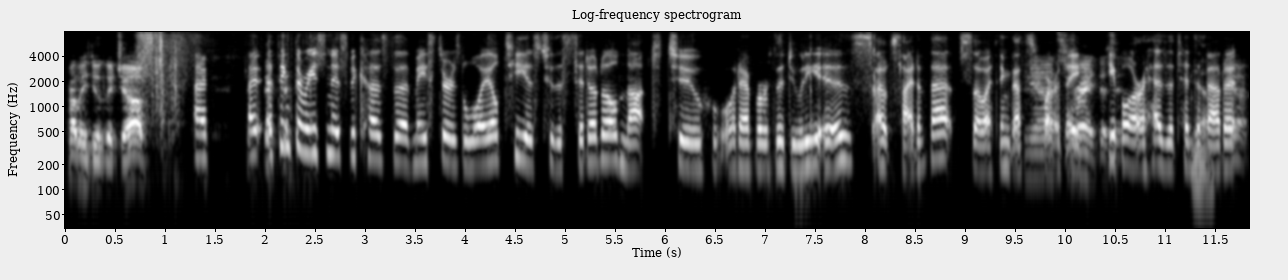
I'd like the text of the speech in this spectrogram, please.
Probably do a good job. I, I think the reason is because the Maester's loyalty is to the Citadel, not to whatever the duty is outside of that. So I think that's Yeah, where that's they right, that's people it. are hesitant Yeah. about it. Yeah,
